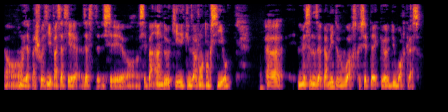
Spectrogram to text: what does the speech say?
on les a pas choisis. Enfin, ça c'est c'est c'est pas un d'eux qui, qui nous a rejoint en tant que CEO, euh, mais ça nous a permis de voir ce que c'était que du world class.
